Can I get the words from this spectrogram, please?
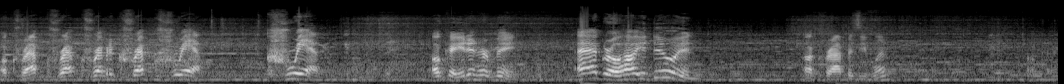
Oh crap, crap, crap, crap, crap, crap. Crap. Okay, you didn't hurt me. Agro, how you doing? Oh crap, is he limp? Okay.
